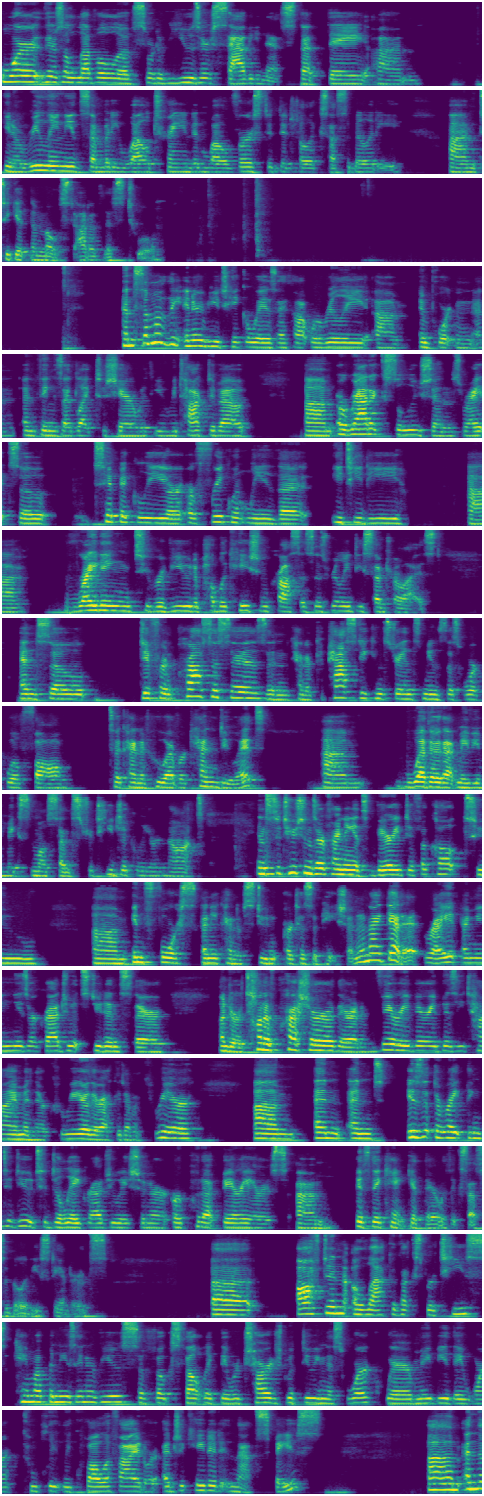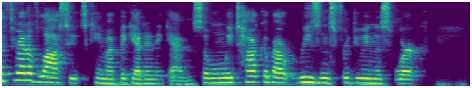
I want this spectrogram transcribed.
or there's a level of sort of user savviness that they um, you know really need somebody well trained and well versed in digital accessibility um, to get the most out of this tool. And some of the interview takeaways i thought were really um, important and, and things i'd like to share with you. We talked about um, erratic solutions right? So typically or, or frequently the etd uh, writing to review to publication process is really decentralized. And so different processes and kind of capacity constraints means this work will fall to kind of whoever can do it, um, whether that maybe makes the most sense strategically or not. Institutions are finding it's very difficult to um, enforce any kind of student participation. And I get it, right? I mean, these are graduate students, they're under a ton of pressure. They're at a very, very busy time in their career, their academic career. Um, and, and is it the right thing to do to delay graduation or, or put up barriers um, if they can't get there with accessibility standards? Uh, often a lack of expertise came up in these interviews. So folks felt like they were charged with doing this work where maybe they weren't completely qualified or educated in that space. Um, and the threat of lawsuits came up again and again. So when we talk about reasons for doing this work,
